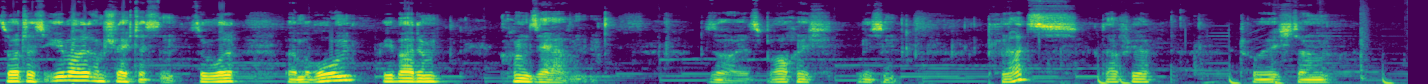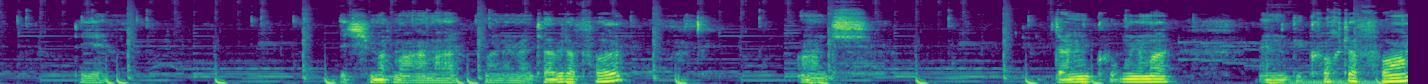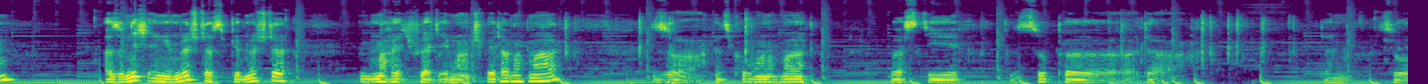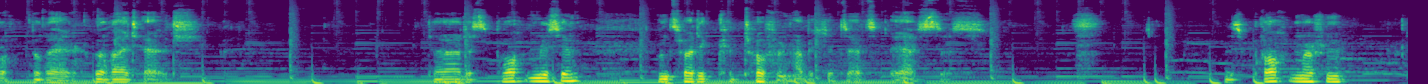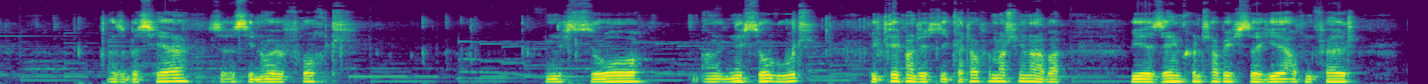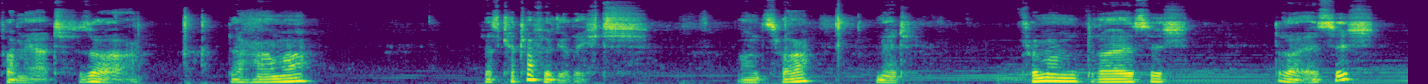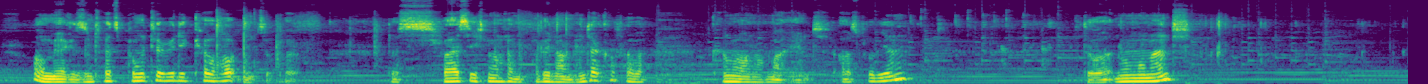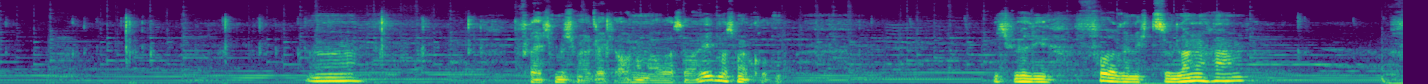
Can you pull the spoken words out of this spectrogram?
sollte es überall am schlechtesten. Sowohl beim Rohen wie bei dem Konserven. So, jetzt brauche ich ein bisschen Platz. Dafür tue ich dann die ich mache mal einmal mein Inventar wieder voll und dann gucken wir mal in gekochter Form also nicht in gemischt das gemischte mache ich vielleicht irgendwann später nochmal so jetzt gucken wir noch mal was die Suppe da dann so bereithält da, das braucht ein bisschen. Und zwar die Kartoffeln habe ich jetzt als erstes. Das braucht ein bisschen. Also bisher ist die neue Frucht nicht so äh, nicht so gut. Die kriegt man durch die Kartoffelmaschine, aber wie ihr sehen könnt, habe ich sie hier auf dem Feld vermehrt. So, da haben wir das Kartoffelgericht. Und zwar mit 35, 30 und mehr Gesundheitspunkte wie die Karottensuppe. Das weiß ich noch, habe ich noch im Hinterkopf, aber können wir auch noch mal eben ausprobieren. Dauert nur einen Moment. Äh, vielleicht mischen wir gleich auch noch mal was, aber ich muss mal gucken. Ich will die Folge nicht zu lang haben.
